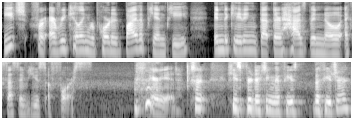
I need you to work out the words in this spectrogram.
each for every killing reported by the PNP, indicating that there has been no excessive use of force. Period. so he's predicting the fu- the future.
